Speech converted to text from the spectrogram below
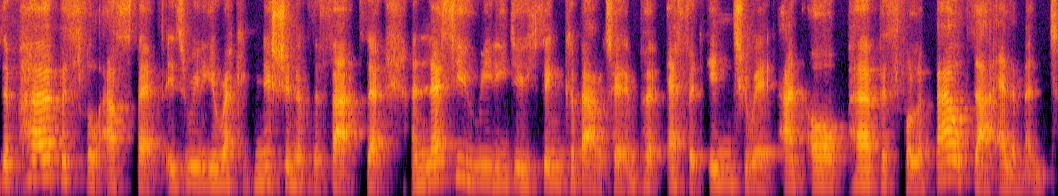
the purposeful aspect is really a recognition of the fact that unless you really do think about it and put effort into it and are purposeful about that element,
